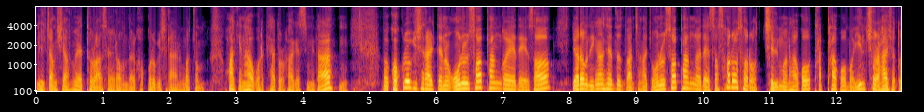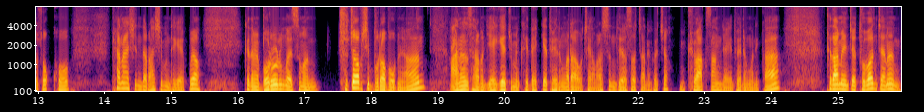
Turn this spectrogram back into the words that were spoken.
일정 시간 후에 들어와서 여러분들 거꾸로 교실하는 거 좀 확인하고 그렇게 하도록 하겠습니다. 음. 어, 거꾸로 교실할 때는 오늘 수업한 거에 대해서 여러분 인강생들도 마찬가지 오늘 수업한 거에 대해서 서로 서로 질문하고 답하고 뭐 인출을 하셔도 좋고 편하신 대로 하시면 되겠고요. 그 다음에 모르는 거 있으면 주저없이 물어보면 아는 사람은 얘기해주면 그게 내게 되는 거라고 제가 말씀드렸었잖아요. 그렇죠? 교학상장이 되는 거니까. 그 다음에 이제 두 번째는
